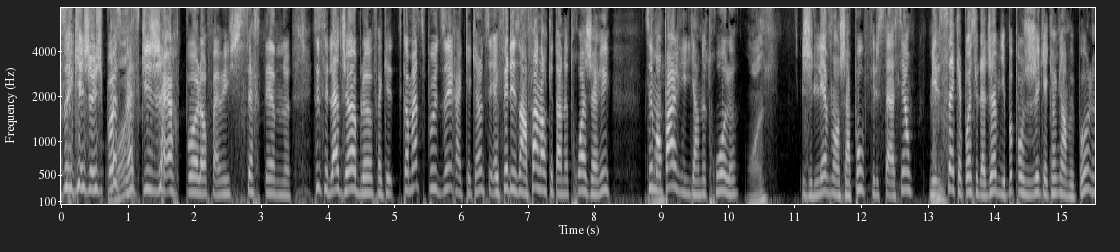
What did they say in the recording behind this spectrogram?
Ceux qui jugent pas, c'est Ouais. parce qu'ils gèrent pas leur famille, je suis certaine. Tu sais, c'est de la job, là. Fait que comment tu peux dire à quelqu'un, tu sais, elle fait des enfants alors que t'en as trois à gérer? Tu sais, mon père, il y en a trois, là. Ouais. Je lève mon chapeau, félicitations. Mais il sait à quel point c'est la job. Il est pas pour juger quelqu'un qui en veut pas, là.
